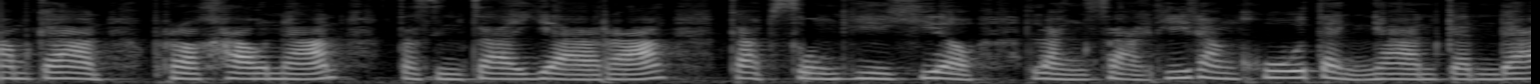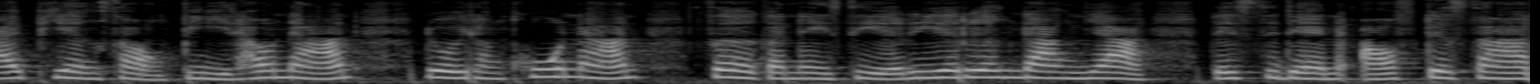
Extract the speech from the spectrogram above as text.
ามๆกัน เพราะเขานั้นตัดสินใจหย่าร้างกับทรงเฮเคียว หลังจากที่ทั้งคู่แต่งงานกันได้เพียง 2 ปีเท่านั้น โดยทั้งคู่นั้นเจอกันในซีรีส์เรื่องดังอย่าง Resident of the Sun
